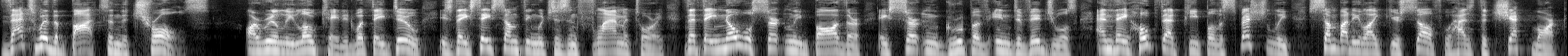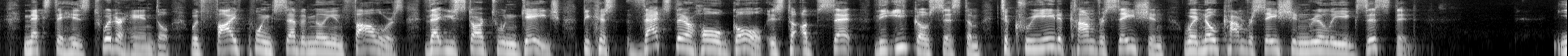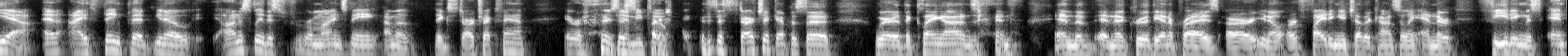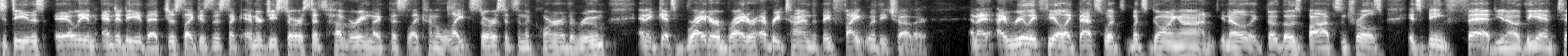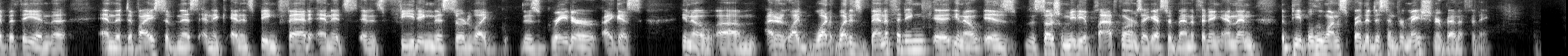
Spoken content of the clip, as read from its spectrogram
that's where the bots and the trolls are really located. What they do is they say something which is inflammatory that they know will certainly bother a certain group of individuals. And they hope that people, especially somebody like yourself who has the check mark next to his Twitter handle with 5.7 million followers, that you start to engage because that's their whole goal is to upset the ecosystem, to create a conversation where no conversation really existed. Yeah, and I think that you know, honestly, this reminds me. I'm a big Star Trek fan. It, there's, a yeah, me Star too. Trek, there's a Star Trek episode where the Klingons and and the and the crew of the Enterprise are you know are fighting each other constantly, and they're feeding this entity, this alien entity that just like is this like energy source that's hovering like this like kind of light source that's in the corner of the room, and it gets brighter and brighter every time that they fight with each other and I, I, really feel like that's what's what's going on you know like th- those bots and trolls it's being fed you know the antipathy and the and the divisiveness and it, and it's being fed and it's and it's feeding this sort of like this greater i guess you know um, i don't like what what is benefiting uh, you know is the social media platforms i guess are benefiting and then the people who want to spread the disinformation are benefiting.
